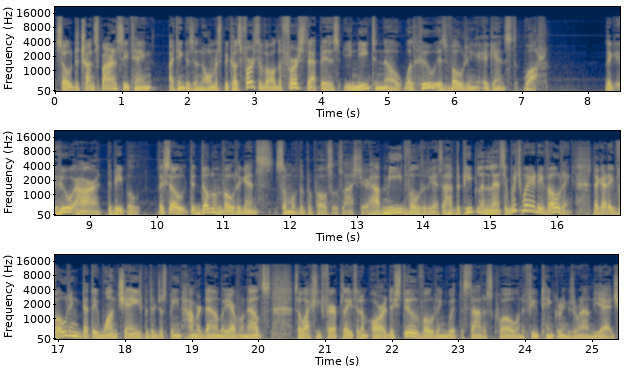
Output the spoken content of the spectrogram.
So the transparency thing, I think is enormous because first of all, the first step is you need to know well who is voting against what. Like who are the people like so, did Dublin vote against some of the proposals last year? Have Meath voted against it? Have the people in Leinster? Which way are they voting? Like, are they voting that they want change, but they're just being hammered down by everyone else? So actually, fair play to them, or are they still voting with the status quo and a few tinkerings around the edge?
